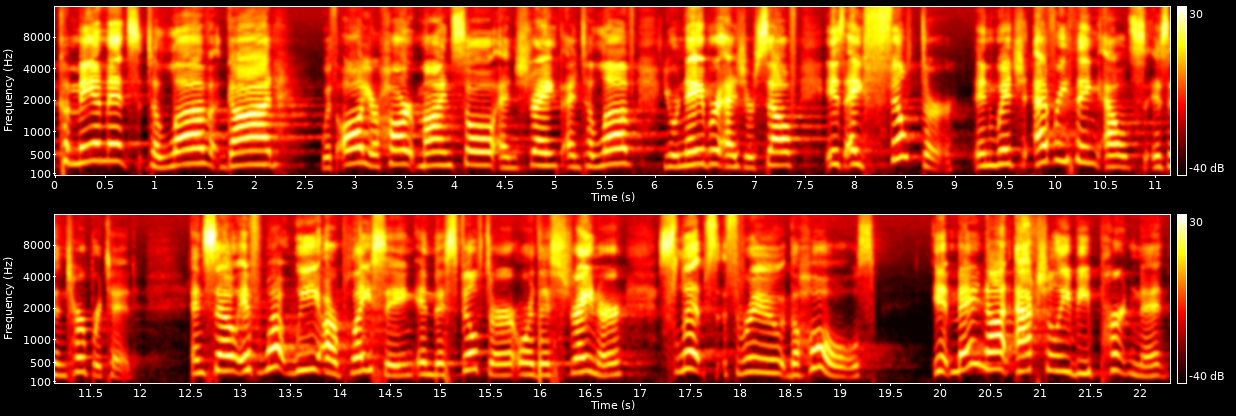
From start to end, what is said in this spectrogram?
commandments to love God with all your heart, mind, soul, and strength, and to love your neighbor as yourself is a filter in which everything else is interpreted. And so, if what we are placing in this filter or this strainer slips through the holes, it may not actually be pertinent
